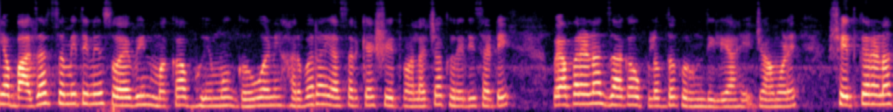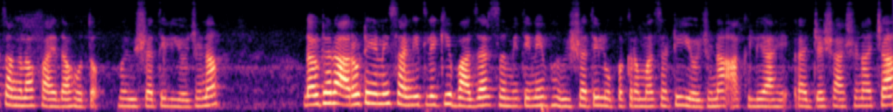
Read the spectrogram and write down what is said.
या बाजार समितीने सोयाबीन मका भुईमूग गहू आणि हरभरा यासारख्या शेतमालाच्या खरेदीसाठी व्यापाऱ्यांना जागा उपलब्ध करून दिली आहे ज्यामुळे शेतकऱ्यांना चांगला फायदा होतो. भविष्यातील योजना. डॉक्टर आरोटे यांनी सांगितले की बाजार समितीने भविष्यातील उपक्रमासाठी योजना आखली आहे. राज्य शासनाच्या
